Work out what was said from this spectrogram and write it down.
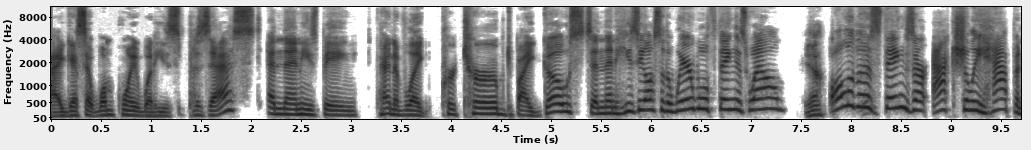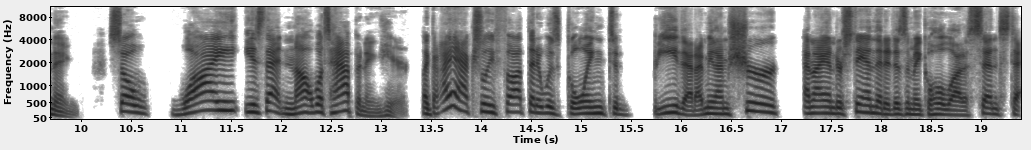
I guess at one point what he's possessed and then he's being kind of like perturbed by ghosts. And then he's also the werewolf thing as well. Yeah. All of those things are actually happening. So why is that not what's happening here? Like, I actually thought that it was going to be that. I mean, I'm sure, and I understand that it doesn't make a whole lot of sense to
